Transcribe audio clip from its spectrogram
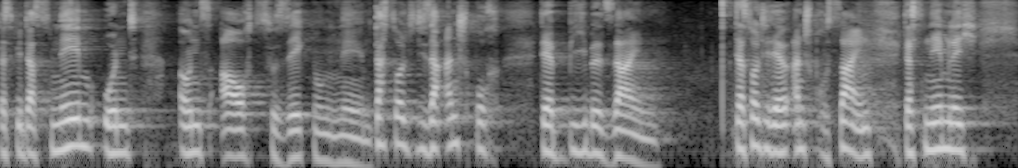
dass wir das nehmen und uns auch zur Segnung nehmen. Das sollte dieser Anspruch der Bibel sein. Das sollte der Anspruch sein, dass nämlich,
